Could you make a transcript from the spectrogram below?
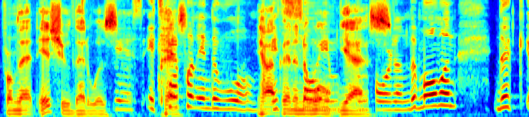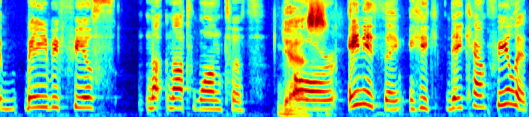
from that issue that was. Yes, it passed. happened in the womb. It happened it's in the so womb, im- yes. important. The moment the baby feels not, not wanted Yes. or anything, he, they can feel it.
